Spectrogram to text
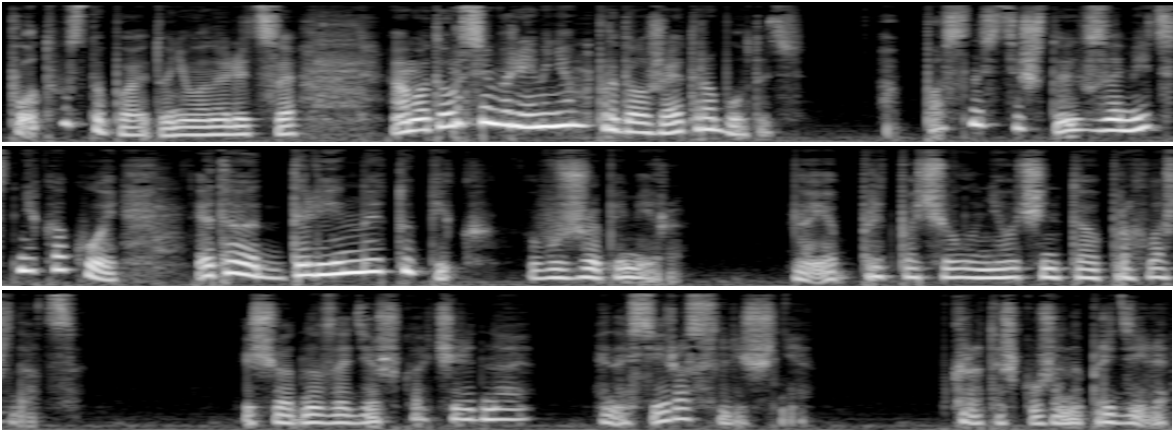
Пот выступает у него на лице, а мотор тем временем продолжает работать. Опасности, что их заметят, никакой. Это длинный тупик в жопе мира. Но я предпочел не очень-то прохлаждаться. Еще одна задержка очередная, и на сей раз лишняя. Коротышка уже на пределе.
